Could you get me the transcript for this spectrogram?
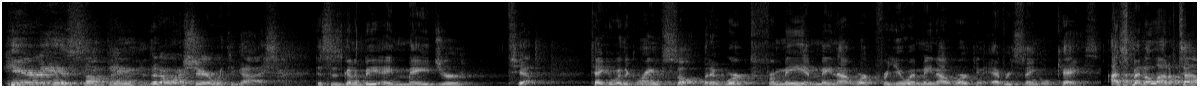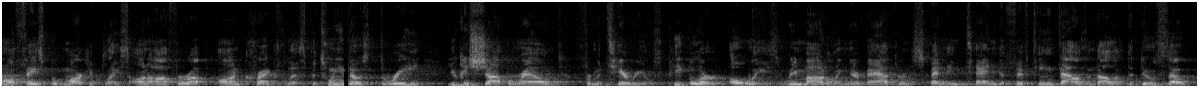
Here is something that I want to share with you guys. This is going to be a major tip take it with a grain of salt, but it worked for me. It may not work for you. It may not work in every single case. I spend a lot of time on Facebook Marketplace, on OfferUp, on Craigslist. Between those three, you can shop around for materials. People are always remodeling their bathrooms, spending ten to $15,000 to do so.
